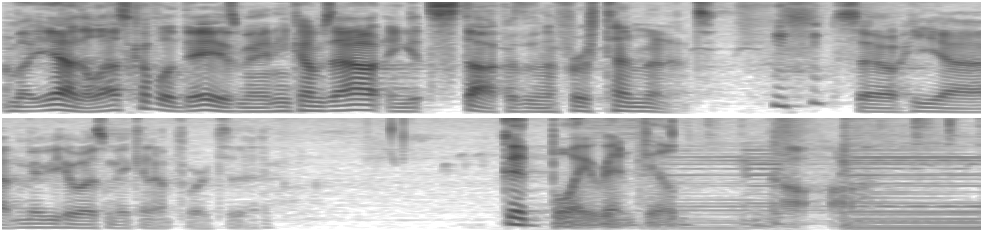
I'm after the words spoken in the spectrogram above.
But yeah, the last couple of days, man, he comes out and gets stuck within the first ten minutes. so he uh, maybe he was making up for it today. Good boy, Renfield. Aw.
